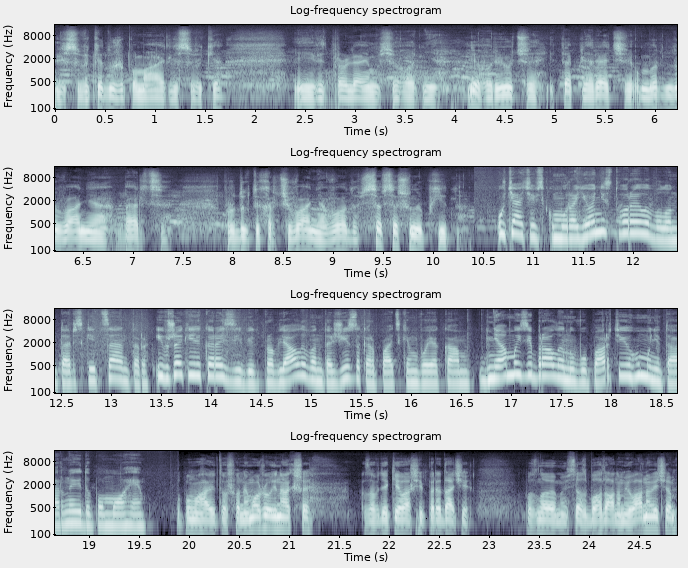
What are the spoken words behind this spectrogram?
Лісовики дуже допомагають, лісовики. І відправляємо сьогодні і горюче, і теплі речі, обмордування, берці, продукти харчування, вода, все, все, що необхідно. У Тячівському районі створили волонтерський центр і вже кілька разів відправляли вантажі закарпатським воякам. Днями зібрали нову партію гуманітарної допомоги. Допомагаю, то що не можу інакше. Завдяки вашій передачі познайомився з Богданом Івановичем,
